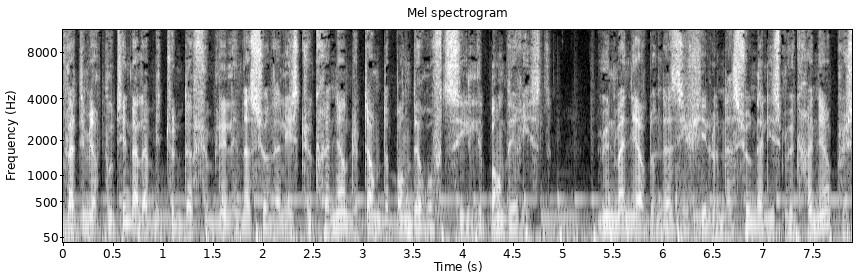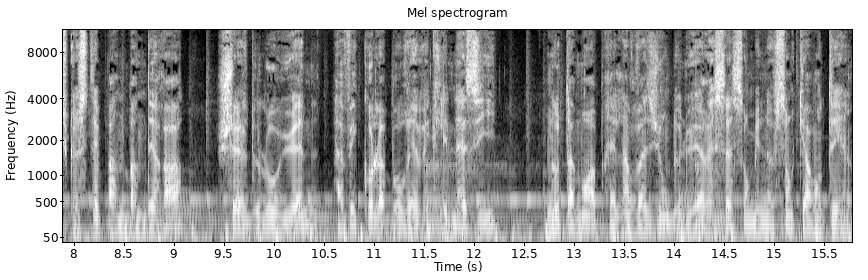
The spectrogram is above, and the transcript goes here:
Vladimir Poutine a l'habitude d'affubler les nationalistes ukrainiens du terme de banderovtsi, les bandéristes. Une manière de nazifier le nationalisme ukrainien puisque Stepan Bandera, chef de l'OUN, avait collaboré avec les nazis, notamment après l'invasion de l'URSS en 1941.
